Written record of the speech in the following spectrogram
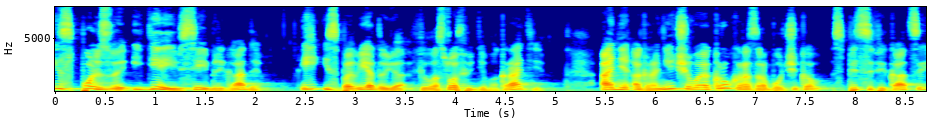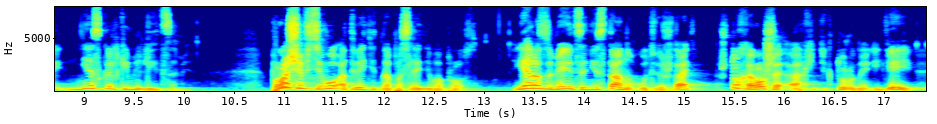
используя идеи всей бригады и исповедуя философию демократии, а не ограничивая круг разработчиков спецификаций несколькими лицами. Проще всего ответить на последний вопрос. Я, разумеется, не стану утверждать, что хорошие архитектурные идеи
